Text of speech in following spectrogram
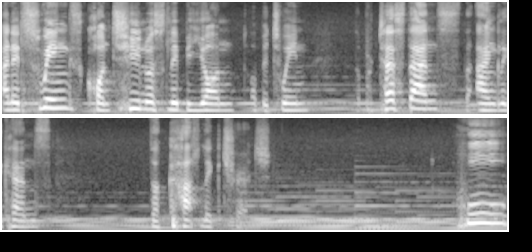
And it swings continuously beyond or between the Protestants, the Anglicans, the Catholic Church. Who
